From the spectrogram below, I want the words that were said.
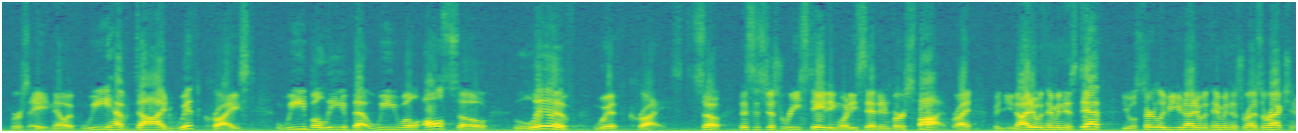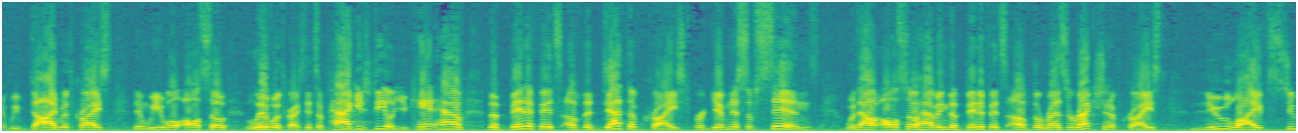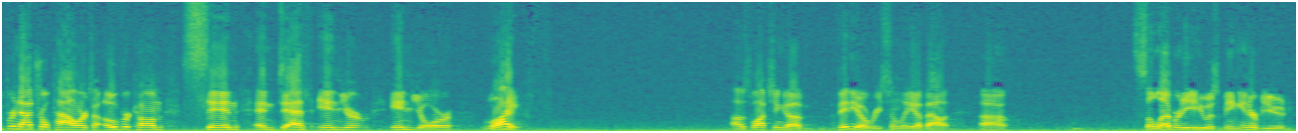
Verse 8 Now, if we have died with Christ, we believe that we will also live with Christ. So, this is just restating what he said in verse 5, right? Been united with him in his death, you will certainly be united with him in his resurrection. If we've died with Christ, then we will also live with Christ. It's a package deal. You can't have the benefits of the death of Christ, forgiveness of sins, without also having the benefits of the resurrection of Christ, new life, supernatural power to overcome sin and death in your in your life. I was watching a video recently about a celebrity who was being interviewed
